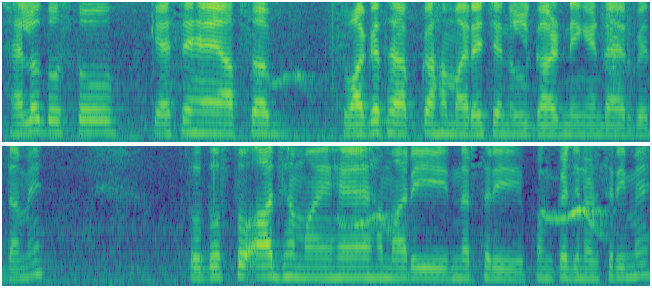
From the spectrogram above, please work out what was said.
हेलो दोस्तों, कैसे हैं आप सब? स्वागत है आपका हमारे चैनल गार्डनिंग एंड आयुर्वेदा में। तो दोस्तों, आज हम आए हैं हमारी नर्सरी, पंकज नर्सरी में।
